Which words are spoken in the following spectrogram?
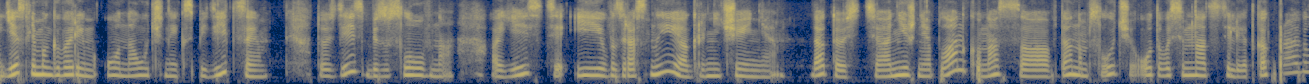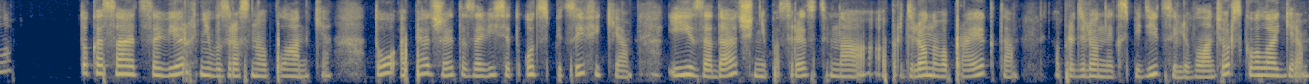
Если мы говорим о научной экспедиции, то здесь, безусловно, есть и возрастные ограничения. Да, то есть а, нижняя планка у нас а, в данном случае от 18 лет, как правило. Что касается верхней возрастной планки, то опять же это зависит от специфики и задач непосредственно определенного проекта, определенной экспедиции или волонтерского лагеря.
